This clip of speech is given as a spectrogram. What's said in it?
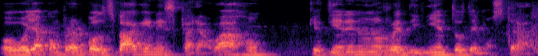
¿O voy a comprar Volkswagen Escarabajo que tienen unos rendimientos demostrados?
